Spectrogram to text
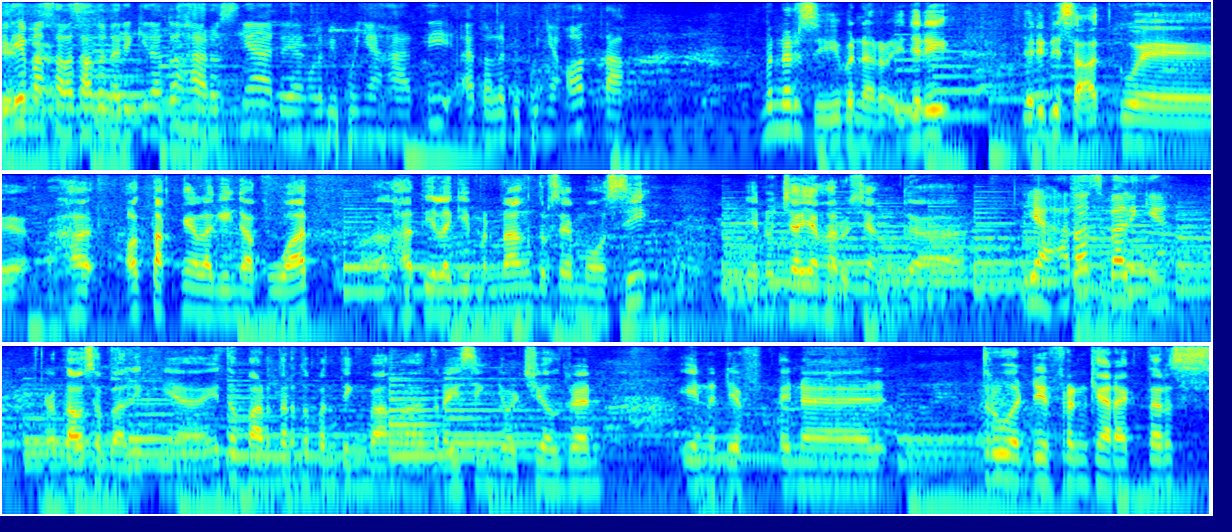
Jadi nah. emang salah satu dari kita tuh harusnya ada yang lebih punya hati atau lebih punya otak. Bener sih, bener. Jadi jadi di saat gue ha- otaknya lagi nggak kuat, hati lagi menang terus emosi, ya Nucha yang harusnya enggak. Ya atau sebaliknya. Atau sebaliknya, itu partner tuh penting banget. Raising your children in a diff, in a through a different characters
